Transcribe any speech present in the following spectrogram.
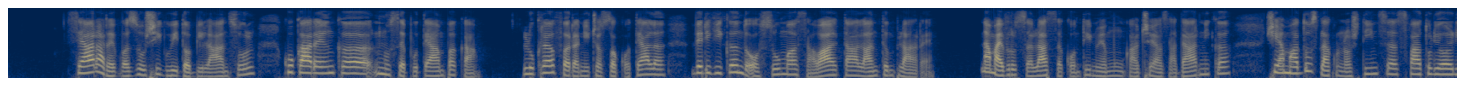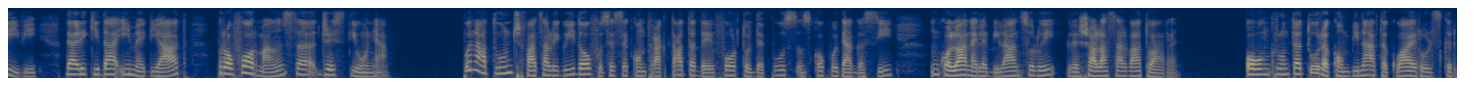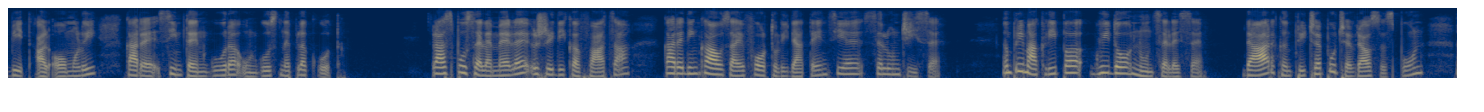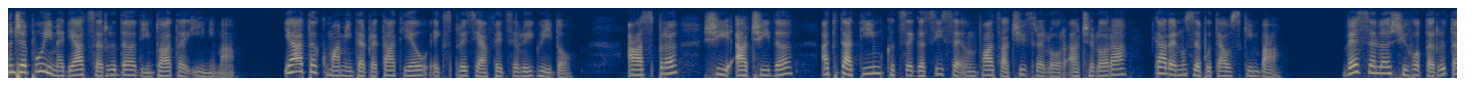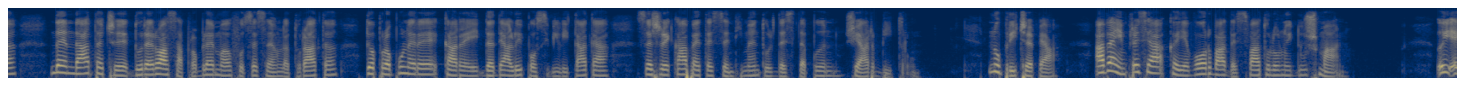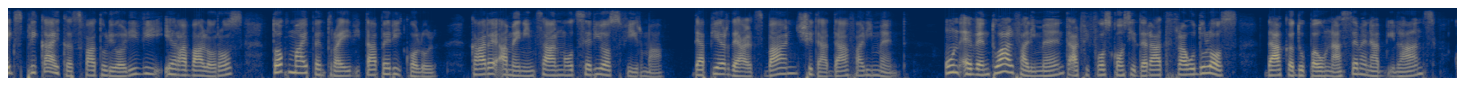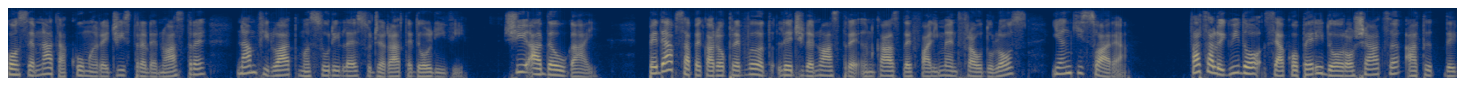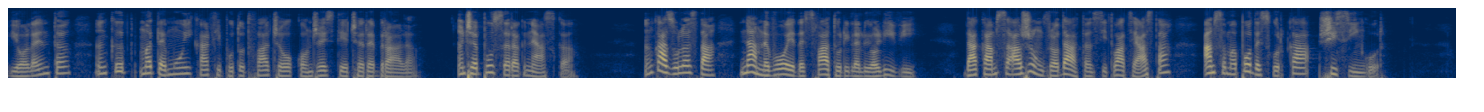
Seara revăzu și Guido bilanțul, cu care încă nu se putea împăca. Lucră fără nicio socoteală, verificând o sumă sau alta la întâmplare. N-a mai vrut să lasă continue munca aceea zadarnică și i-am adus la cunoștință sfatul lui Olivi de a lichida imediat, pro forma însă, gestiunea. Până atunci, fața lui Guido fusese contractată de efortul depus în scopul de a găsi, în coloanele bilanțului, greșeala salvatoare. O încruntătură combinată cu aerul scârbit al omului, care simte în gură un gust neplăcut. La spusele mele își ridică fața, care din cauza efortului de atenție se lungise. În prima clipă, Guido nu înțelese, dar, când pricepu ce vreau să spun, începu imediat să râdă din toată inima. Iată cum am interpretat eu expresia feței lui Guido. Aspră și acidă, atâta timp cât se găsise în fața cifrelor acelora care nu se puteau schimba. Veselă și hotărâtă, de îndată ce dureroasa problemă fusese înlăturată de o propunere care îi dădea lui posibilitatea să-și recapete sentimentul de stăpân și arbitru. Nu pricepea. Avea impresia că e vorba de sfatul unui dușman. Îi explicai că sfatul lui Olivii era valoros tocmai pentru a evita pericolul, care amenința în mod serios firma, de a pierde alți bani și de a da faliment. Un eventual faliment ar fi fost considerat fraudulos, dacă după un asemenea bilanț, consemnat acum în registrele noastre, n-am fi luat măsurile sugerate de Olivii. Și adăugai. Pedeapsa pe care o prevăd legile noastre în caz de faliment fraudulos e închisoarea. Fața lui Guido se acoperi de o roșață atât de violentă, încât mă temui că ar fi putut face o congestie cerebrală. Începu să răgnească. În cazul ăsta, n-am nevoie de sfaturile lui Olivii. Dacă am să ajung vreodată în situația asta, am să mă pot descurca și singur.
